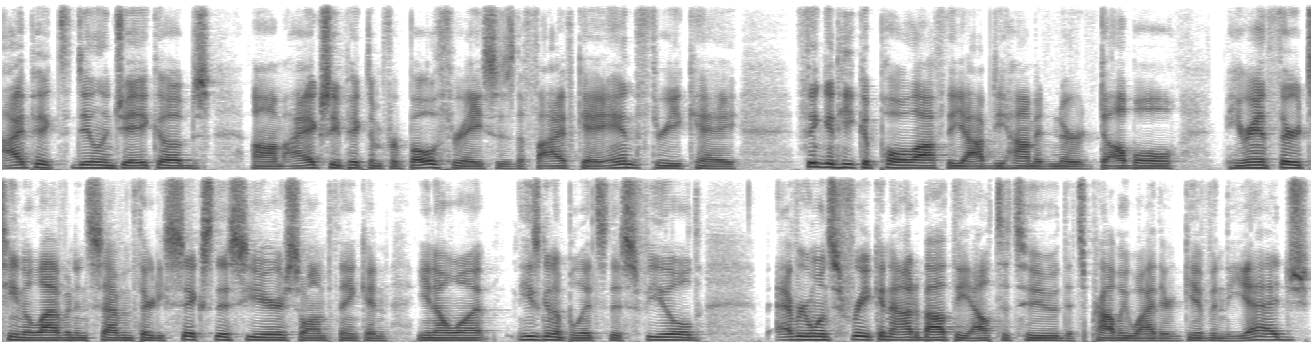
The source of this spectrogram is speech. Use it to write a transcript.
I picked Dylan Jacobs. Um, I actually picked him for both races, the 5K and the 3K, thinking he could pull off the Abdihamid Nur double. He ran 13 11 and 736 this year, so I'm thinking, you know what? He's going to blitz this field. Everyone's freaking out about the altitude. That's probably why they're given the edge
